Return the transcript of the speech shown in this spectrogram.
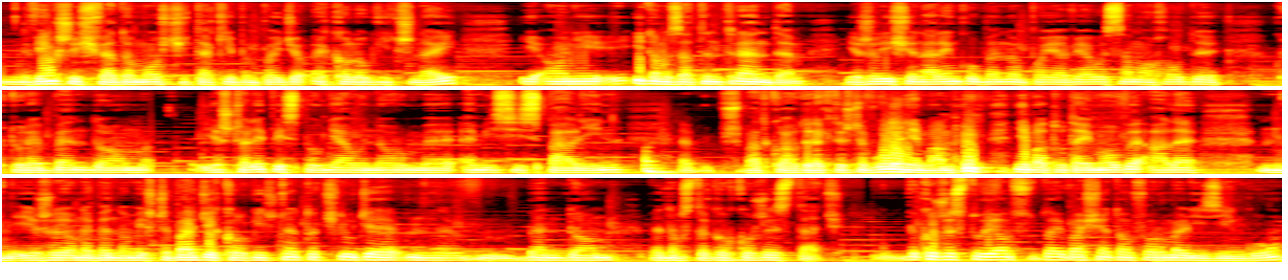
większej świadomości, takiej bym powiedział ekologicznej i oni idą za tym trendem. Jeżeli się na rynku będą pojawiały samochody, które będą jeszcze lepiej spełniały normy emisji spalin, w przypadku aut elektrycznych w ogóle nie mamy, nie ma tutaj mowy, ale mm, jeżeli one będą jeszcze bardziej ekologiczne, to ci ludzie mm, będą, będą z tego korzystać. Wykorzystując tutaj właśnie tą formę leasingu,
